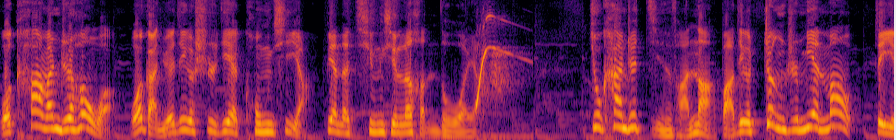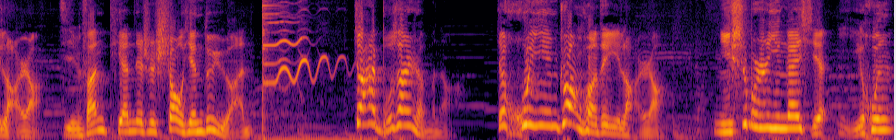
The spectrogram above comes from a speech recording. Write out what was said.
我看完之后啊，我感觉这个世界空气呀变得清新了很多呀。就看这锦凡呐，把这个政治面貌这一栏啊，锦凡填的是少先队员。这还不算什么呢，这婚姻状况这一栏啊。你是不是应该写已婚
